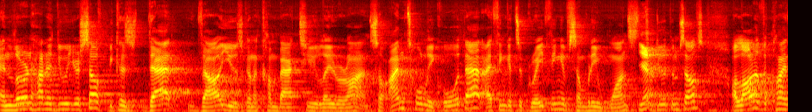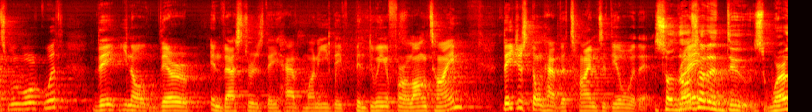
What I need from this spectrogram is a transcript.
And learn how to do it yourself because that value is going to come back to you later on. So I'm totally cool with that. I think it's a great thing if somebody wants Yeah. to do it themselves. A lot of the clients we work with, they, you know, they're investors. They have money. They've been doing it for a long time. They just don't have the time to deal with it. So those right? are the do's. Where are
